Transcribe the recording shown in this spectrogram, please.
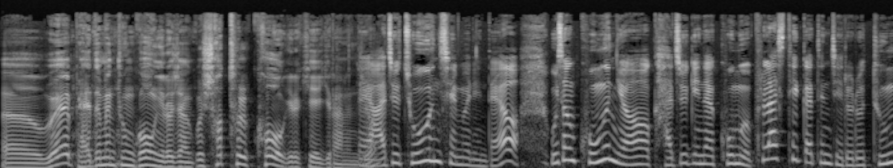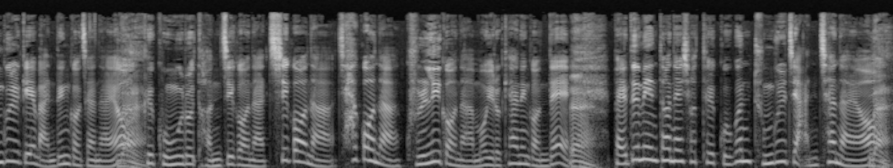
어, 왜 배드민턴 공 이러지 않고 셔틀콕 이렇게 얘기를 하는지요? 네, 아주 좋은 질문인데요. 우선 공은요, 가죽이나 고무, 플라스틱 같은 재료로 둥글게 만든 거잖아요. 네. 그 공으로 던지거나 치거나 차거나 굴리거나 뭐 이렇게 하는 건데 네. 배드민턴의 셔틀콕은 둥글지 않잖아요. 네.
